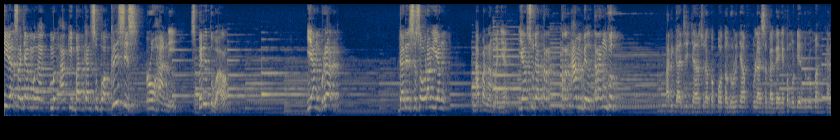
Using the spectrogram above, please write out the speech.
tidak saja mengakibatkan sebuah krisis rohani, spiritual yang berat dari seseorang yang apa namanya, yang sudah ter, terambil, terenggut tadi gajinya sudah kepotong dulunya pula sebagainya kemudian dirumahkan.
